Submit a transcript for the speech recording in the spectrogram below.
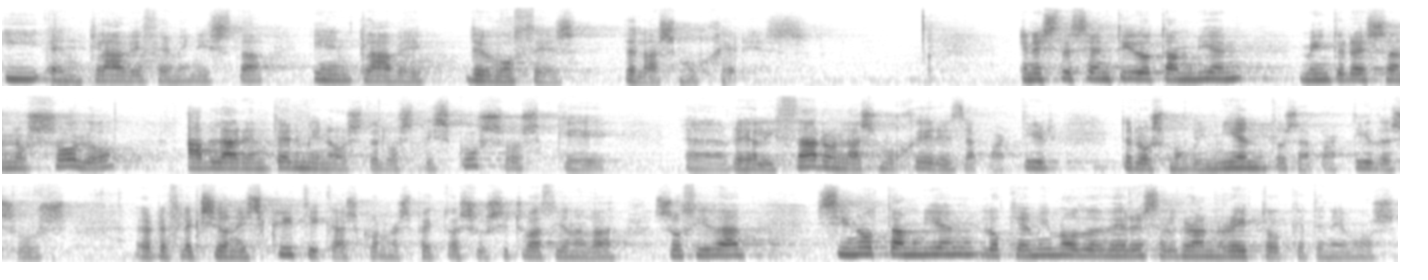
y en clave feminista y en clave de voces de las mujeres. En este sentido también me interesa no solo hablar en términos de los discursos que eh, realizaron las mujeres a partir de los movimientos, a partir de sus reflexiones críticas con respecto a su situación en la sociedad, sino también lo que a mi modo de ver es el gran reto que tenemos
